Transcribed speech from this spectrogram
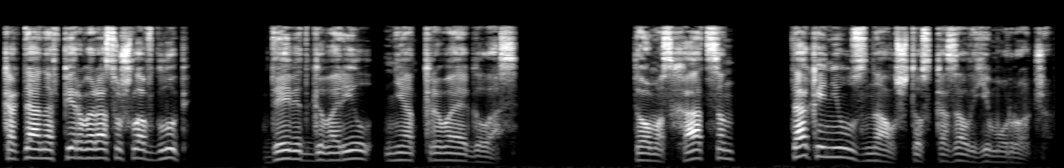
когда она в первый раз ушла вглубь. Дэвид говорил, не открывая глаз. Томас Хадсон так и не узнал, что сказал ему Роджер.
